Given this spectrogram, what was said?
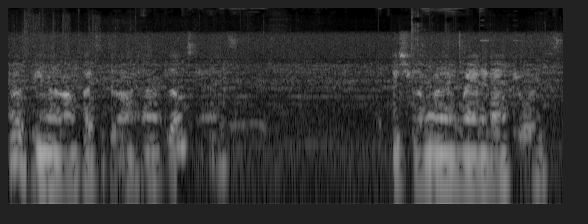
I was being in the wrong place at the wrong time for those guys. At least for the one I ran in afterwards.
